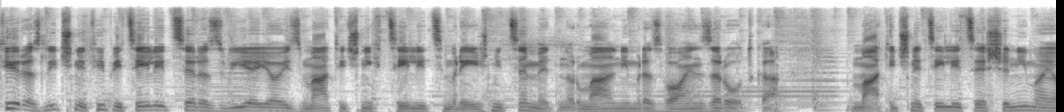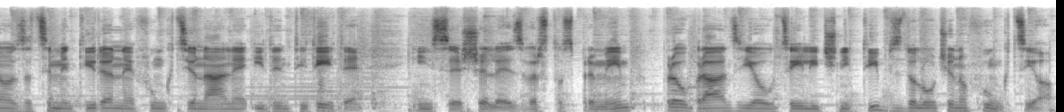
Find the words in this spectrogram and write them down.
Ti različni tipi celic se razvijajo iz matičnih celic mrežnice med normalnim razvojem zarodka. Matične celice še nimajo zacementirane funkcionalne identitete in se šele z vrsto sprememb preobrazijo v celični tip z določeno funkcijo.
